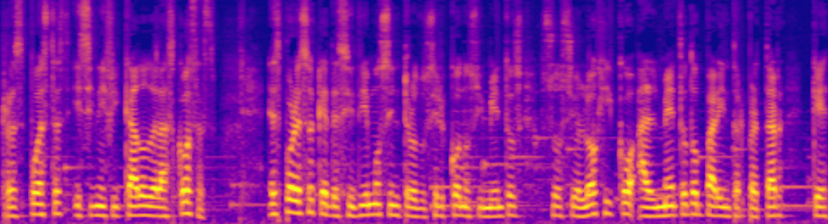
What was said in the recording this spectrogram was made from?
respuestas y significado de las cosas. Es por eso que decidimos introducir conocimientos sociológico al método para interpretar que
